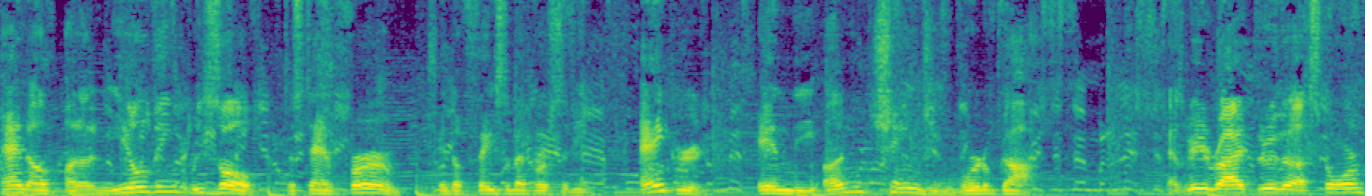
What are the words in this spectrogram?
and of an unyielding resolve to stand firm in the face of adversity, anchored in the unchanging Word of God. As we ride through the storm,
